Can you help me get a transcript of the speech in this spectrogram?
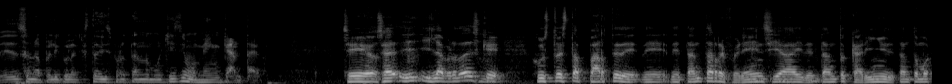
es una película que estoy disfrutando muchísimo, me encanta. güey. Sí, o sea, y, y la verdad es que justo esta parte de, de- de tanta referencia y de tanto cariño y de tanto amor,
